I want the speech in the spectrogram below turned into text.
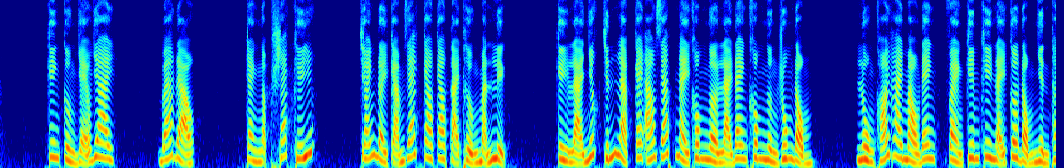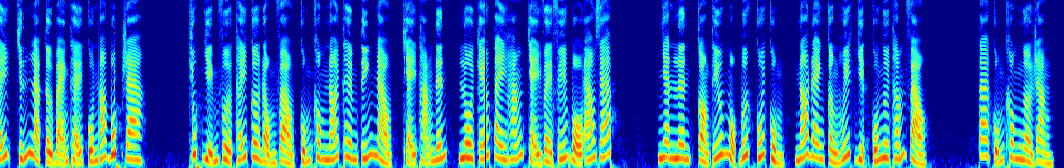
kiên cường dẻo dai. Bá đạo. Tràn ngập sát khí. Chán đầy cảm giác cao cao tại thượng mãnh liệt. Kỳ lạ nhất chính là cái áo giáp này không ngờ lại đang không ngừng rung động. luồn khói hai màu đen, vàng kim khi nãy cơ động nhìn thấy chính là từ bản thể của nó bút ra. Trúc Diễm vừa thấy cơ động vào cũng không nói thêm tiếng nào, chạy thẳng đến, lôi kéo tay hắn chạy về phía bộ áo giáp. Nhanh lên, còn thiếu một bước cuối cùng, nó đang cần huyết dịch của ngươi thấm vào. Ta cũng không ngờ rằng,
